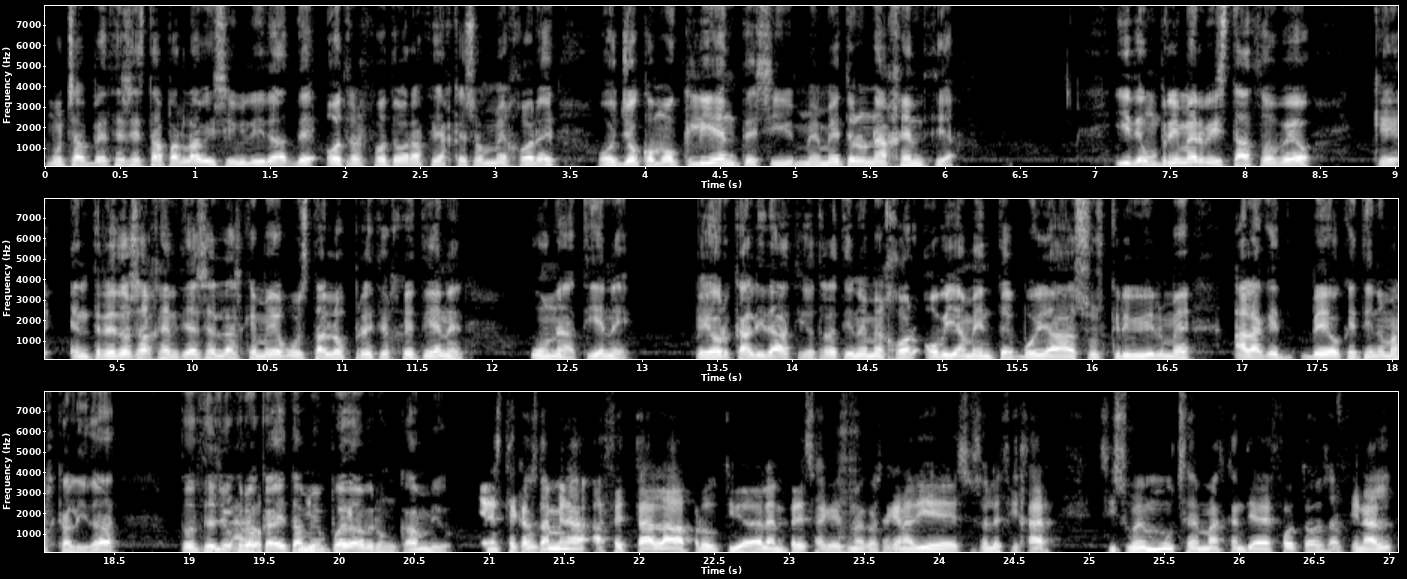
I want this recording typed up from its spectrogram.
muchas veces es tapar la visibilidad de otras fotografías que son mejores, o yo como cliente, si me meto en una agencia y de un primer vistazo veo que entre dos agencias en las que me gustan los precios que tienen, una tiene peor calidad y otra tiene mejor, obviamente voy a suscribirme a la que veo que tiene más calidad. Entonces yo creo que ahí también puede haber un cambio. En este caso también afecta a la productividad de la empresa, que es una cosa que nadie se suele fijar. Si suben mucha más cantidad de fotos, al final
